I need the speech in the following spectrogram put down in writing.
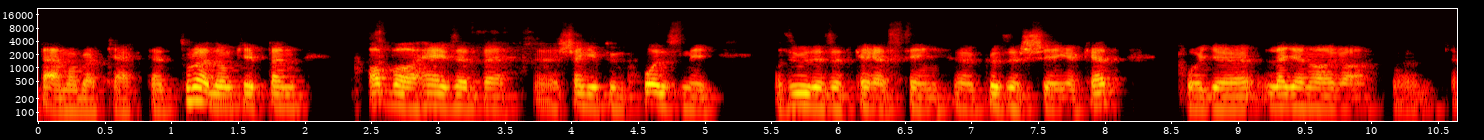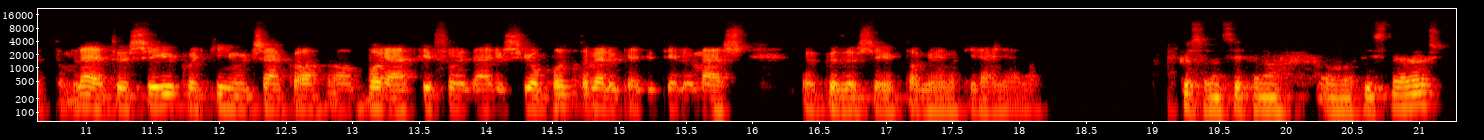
támogatják. Tehát tulajdonképpen abba a helyzetbe segítünk hozni az üldözött keresztény közösségeket, hogy legyen arra tudom, lehetőségük, hogy kinyújtsák a, a baráti, szolidáris jobbot a velük együtt élő más közösségek tagjainak irányába. Köszönöm szépen a, a tisztelást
